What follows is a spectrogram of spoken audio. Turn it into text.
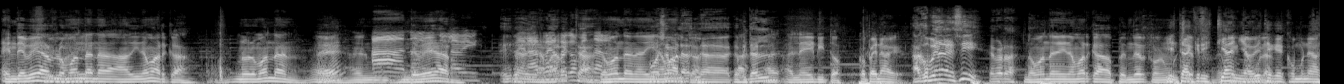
En De Beer lo mandan a, a Dinamarca. ¿No lo mandan? ¿Eh? en, Ah, en no, De no Beer. la vi. ¿Era la Dinamarca? Lo mandan a ¿Cómo se llama la- Dinamarca. la capital? A- a- al negrito. Copenhague. A Copenhague, sí, es verdad. Lo mandan a Dinamarca a aprender con Y un está chef Cristiania, viste que es como una,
